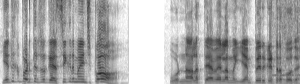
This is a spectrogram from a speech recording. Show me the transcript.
எதுக்கு படுத்துட்டு இருக்க? சீக்கிரமா போ. உன்னால தேவையில்லாம என் பேர் கெட்டுற போகுது.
